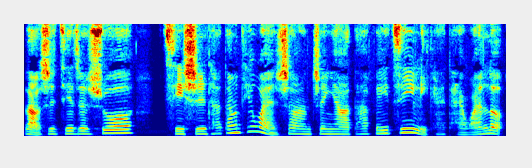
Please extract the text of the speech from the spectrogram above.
老师接着说。其实他当天晚上正要搭飞机离开台湾了，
